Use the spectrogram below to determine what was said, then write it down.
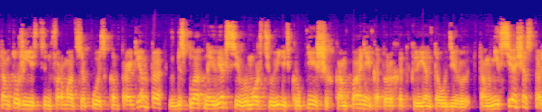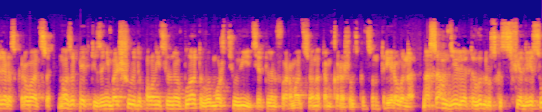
Там тоже есть информация поиск контрагента. В бесплатной версии вы можете увидеть крупнейших компаний, которых этот клиент аудирует. Там не все сейчас стали раскрываться, но, опять-таки, за небольшую дополнительную плату вы можете увидеть эту информацию, она там хорошо сконцентрирована. На самом деле это выгрузка с федресурса.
